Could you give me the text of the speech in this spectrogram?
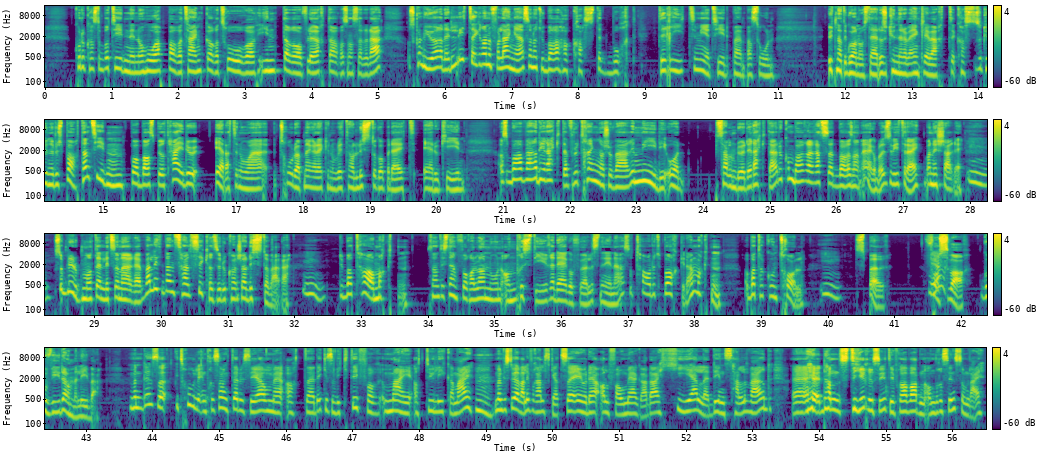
Hvor du kaster bort tiden din og håper og tenker og tror og hinter og flørter og sånn som det der. Og så kan du gjøre det litt for lenge, sånn at du bare har kastet bort dritmye tid på en person uten at det går noe sted. Og så kunne det egentlig vært kastet, så kunne du spart den tiden på å bare spurt hei, du, er dette noe, tror du at meg og deg kunne blitt, har lyst til å gå på date, er du keen? Altså bare være direkte, for du trenger ikke å være needy og selv om du er direkte. Du kan bare rett og slett bare sånn 'Jeg har bare lyst til å vite deg. Bare nysgjerrig.' Så blir du på en måte en litt sånn her Veldig den selvsikre som du kanskje har lyst til å være. Mm. Du bare tar makten. Sant? Istedenfor å la noen andre styre deg og følelsene dine, så tar du tilbake den makten. Og bare tar kontroll. Spør. Få Ja. svar. Gå videre med livet. Men det er så utrolig interessant det du sier med at eh, det er ikke så viktig for meg at du liker meg. Men hvis du er veldig forelsket, så er jo det alfa og omega. Da er hele din selvverd eh, Den styres ut ifra hva den andre syns om deg.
